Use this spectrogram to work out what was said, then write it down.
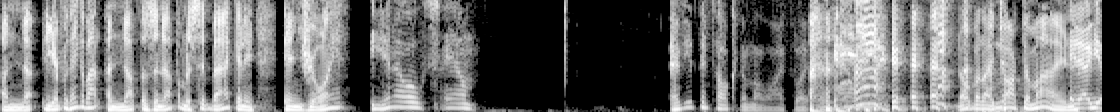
enough? Do you ever think about enough is enough? I'm going to sit back and enjoy. You know, Sam, have you been talking to my wife lately? no, but I talk to mine. Yeah, yeah,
